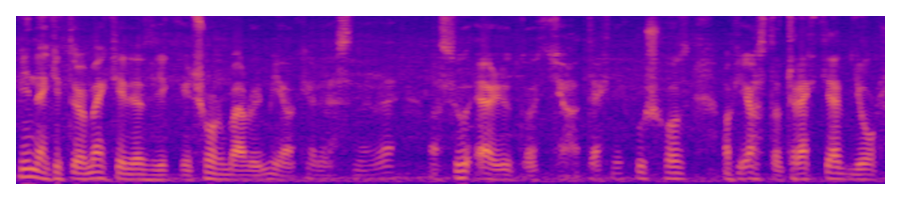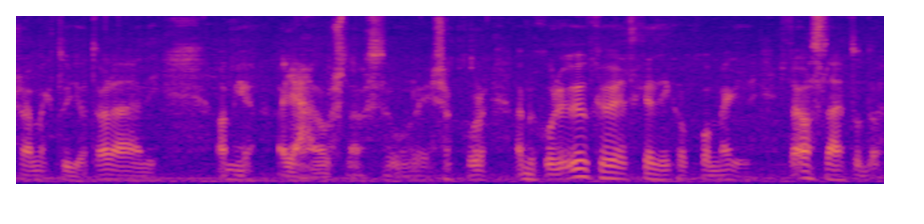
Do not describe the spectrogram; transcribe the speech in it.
mindenkitől megkérdezik hogy sorbár, hogy mi a keresztneve, azt ő eljutatja a technikushoz, aki azt a trekket gyorsan meg tudja találni, ami a Jánosnak szól. És akkor, amikor ő következik, akkor meg, és te azt látod a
